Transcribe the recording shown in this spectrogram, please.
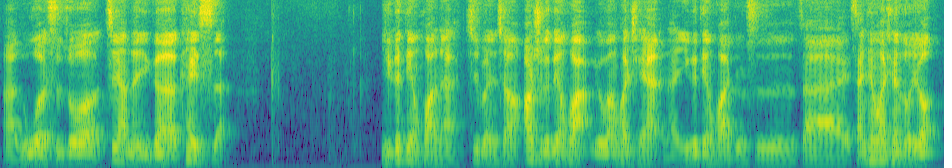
啊，如果是做这样的一个 case。一个电话呢，基本上二十个电话六万块钱，那一个电话就是在三千块钱左右。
